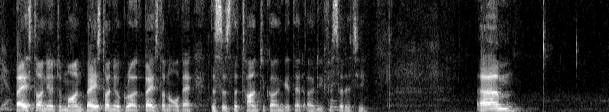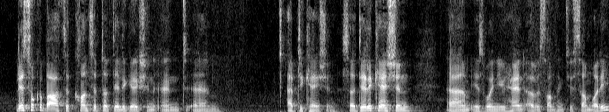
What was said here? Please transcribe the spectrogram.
Yeah. Based on your demand, based on your growth, based on all that, this is the time to go and get that OD Okay. facility. Um, let's talk about the concept of delegation and um, abdication. So, delegation um, is when you hand over something to somebody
